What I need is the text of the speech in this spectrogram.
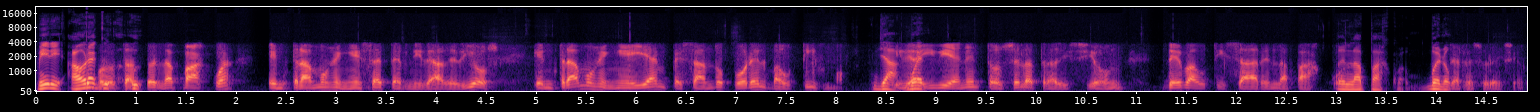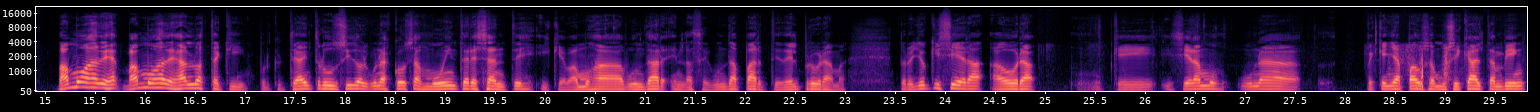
Mire, ahora... por lo tanto, en la Pascua entramos en esa eternidad de Dios, que entramos en ella empezando por el bautismo. Ya, y de ahí viene entonces la tradición de bautizar en la Pascua. En la Pascua. Bueno, de resurrección. Vamos a, vamos a dejarlo hasta aquí, porque usted ha introducido algunas cosas muy interesantes y que vamos a abundar en la segunda parte del programa. Pero yo quisiera ahora que hiciéramos una pequeña pausa musical también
